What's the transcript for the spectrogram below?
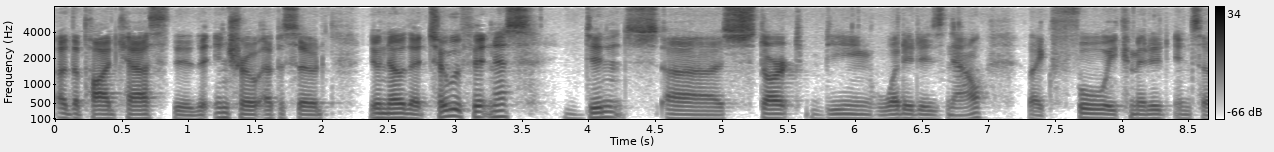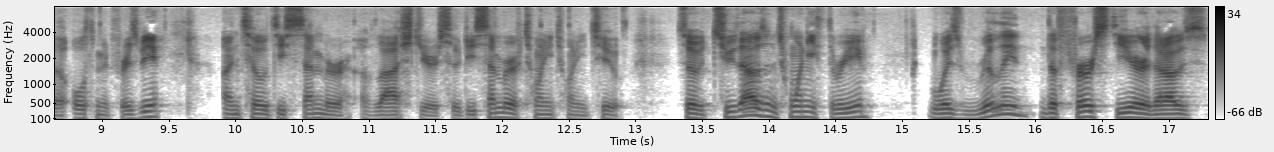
of the podcast, the, the intro episode, you'll know that Tobu Fitness didn't uh, start being what it is now, like fully committed into Ultimate Frisbee until December of last year. So December of 2022. So 2023 was really the first year that I was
